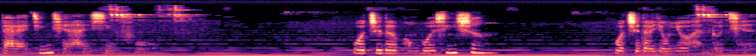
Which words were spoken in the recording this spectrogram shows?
带来金钱和幸福，我值得蓬勃兴盛，我值得拥有很多钱。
